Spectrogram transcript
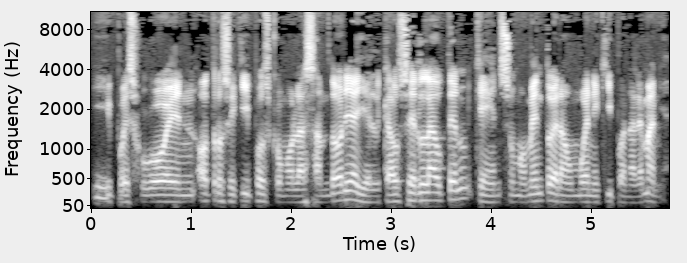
y pues jugó en otros equipos como la Sampdoria y el Kaiserslautern que en su momento era un buen equipo en Alemania.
